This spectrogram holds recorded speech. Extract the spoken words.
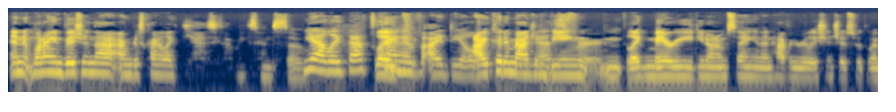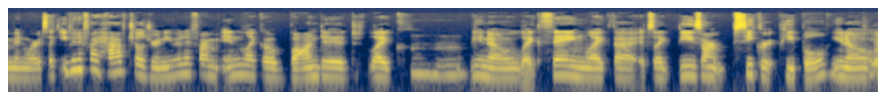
and when i envision that i'm just kind of like yeah see that makes sense so yeah, like that's Like, kind of ideal. I could imagine guess, being for- m- like married, you know what I'm saying, and then having relationships with women where it's like even if I have children, even if I'm in like a bonded like Mhm. you know like thing like that, it's like these aren't secret people, you know, or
